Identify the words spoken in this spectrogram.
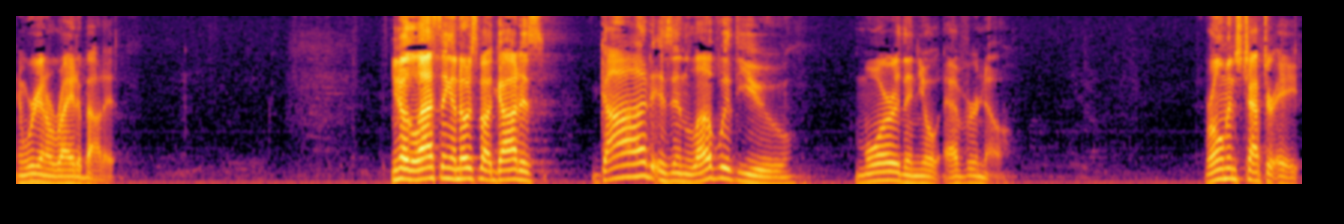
And we're going to write about it. You know, the last thing I noticed about God is God is in love with you more than you'll ever know. Romans chapter 8.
